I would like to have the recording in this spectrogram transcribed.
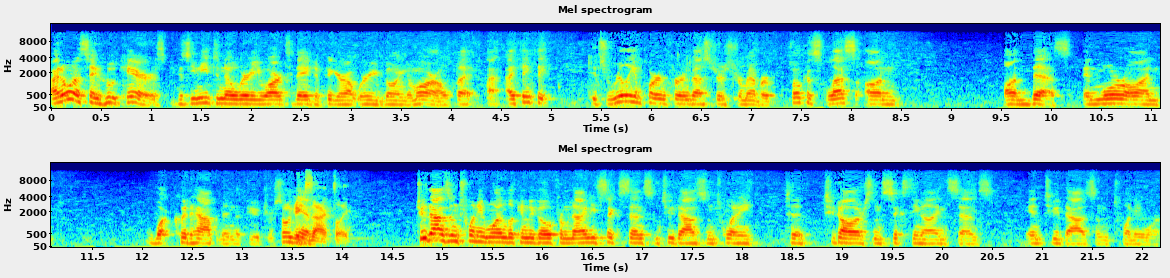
I don't want to say who cares because you need to know where you are today to figure out where you're going tomorrow. But I, I think that it's really important for investors to remember focus less on on this and more on what could happen in the future. So again, exactly 2021 looking to go from 96 cents in 2020 to $2.69 in 2021.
